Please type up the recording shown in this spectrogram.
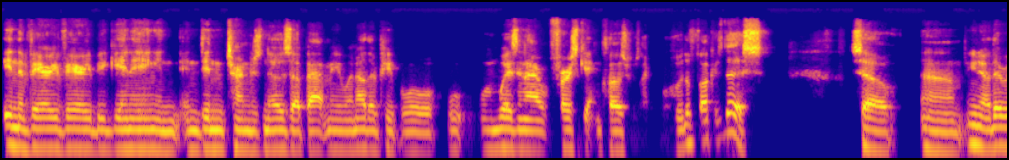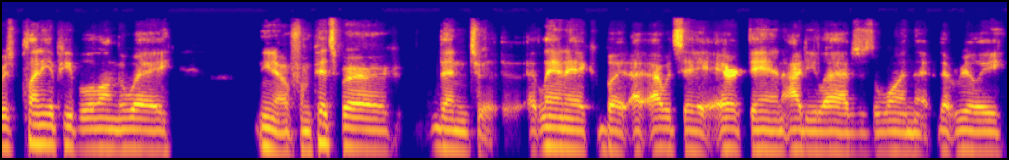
in the very very beginning and, and didn't turn his nose up at me when other people when wiz and i were first getting close was like well, who the fuck is this? So um, you know there was plenty of people along the way you know from pittsburgh then to Atlantic, but I, I, would say Eric Dan ID Labs is the one that that really,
